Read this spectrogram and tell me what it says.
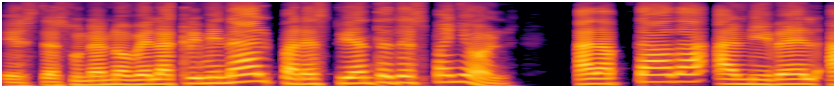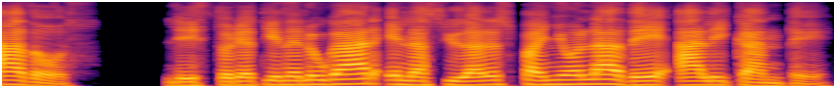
Esta es una novela criminal para estudiantes de español, adaptada al nivel A2. La historia tiene lugar en la ciudad española de Alicante.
